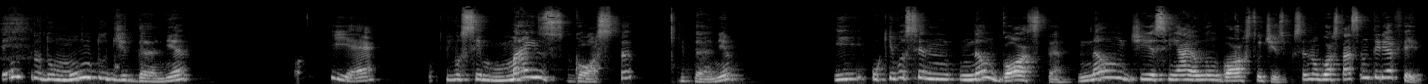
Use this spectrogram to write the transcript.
dentro do mundo de Dania, qual que é o que você mais gosta de Dania e o que você não gosta, não de assim, ah, eu não gosto disso. Porque se você não gostasse, você não teria feito.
